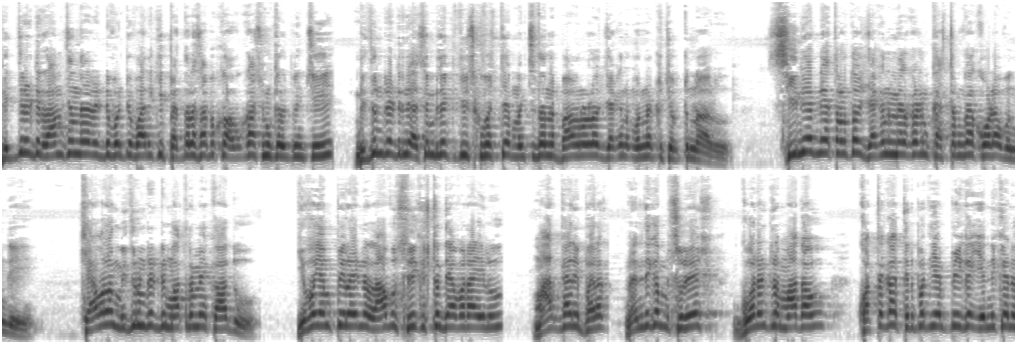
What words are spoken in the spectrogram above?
పెద్దిరెడ్డి రామచంద్రారెడ్డి వంటి వారికి పెద్దల సభకు అవకాశం కల్పించి మిథున్ రెడ్డిని అసెంబ్లీకి తీసుకువస్తే మంచిదన్న భావనలో జగన్ ఉన్నట్లు చెబుతున్నారు. సీనియర్ నేతలతో జగన్ మెలగడం కష్టంగా కూడా ఉంది. కేవలం మిథున్ రెడ్డి మాత్రమే కాదు యువ ఎంపీలైన లావు శ్రీకృష్ణదేవరాయలు మార్గాని భరత్ నందిగం సురేష్ గోరంట్ల మాధవ్ కొత్తగా తిరుపతి ఎంపీగా ఎన్నికైన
